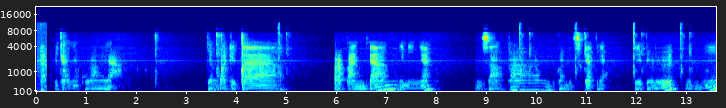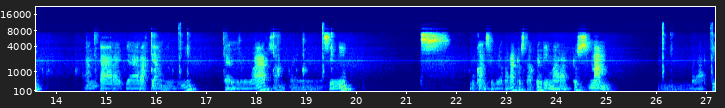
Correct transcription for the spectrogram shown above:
Tapi kayaknya kurang ya. Coba kita perpanjang ininya. Misalkan bukan disket ya. Dpl ini antara jarak yang ini dari luar sampai sini. Bukan 1800 tapi 506 berarti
